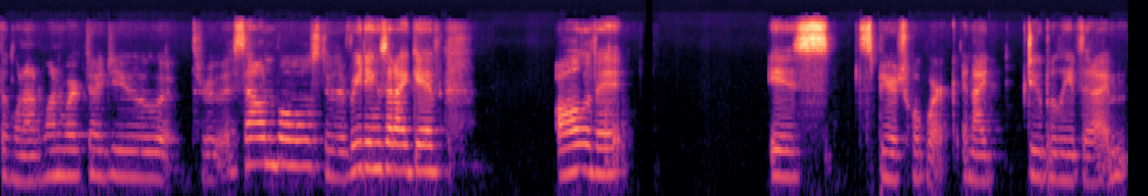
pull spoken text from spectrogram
the one-on-one work that I do, through the sound bowls, through the readings that I give, all of it is spiritual work. And I do believe that I'm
